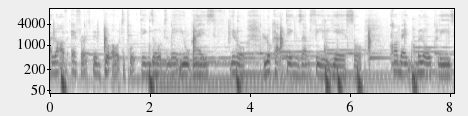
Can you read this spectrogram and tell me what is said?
a lot of effort's been put out to put things out to make you guys, you know, look at things and feel yeah. So comment below, please.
